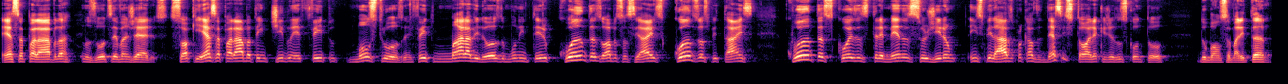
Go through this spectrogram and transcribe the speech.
essa parábola nos outros evangelhos. Só que essa parábola tem tido um efeito monstruoso, um efeito maravilhoso no mundo inteiro. Quantas obras sociais, quantos hospitais, quantas coisas tremendas surgiram inspirados por causa dessa história que Jesus contou do bom samaritano.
